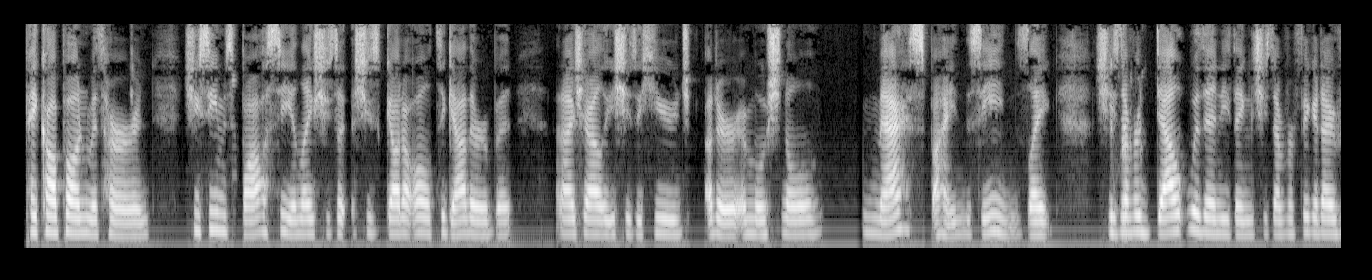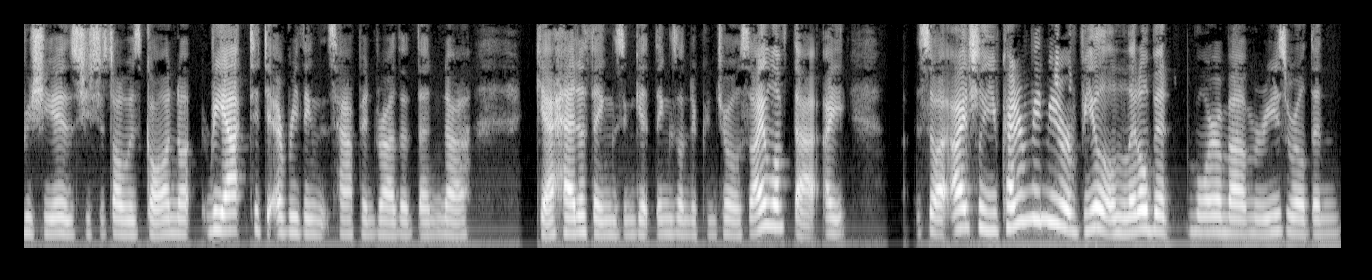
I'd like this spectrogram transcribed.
pick up on with her and she seems bossy and like she's she's got it all together but in actuality she's a huge utter emotional mess behind the scenes like she's never dealt with anything she's never figured out who she is she's just always gone not reacted to everything that's happened rather than uh, get ahead of things and get things under control so i love that i so actually you kind of made me reveal a little bit more about Marie's world than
